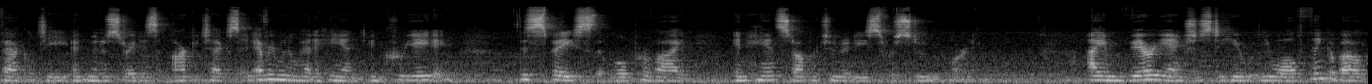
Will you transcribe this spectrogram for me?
faculty, administrators, architects, and everyone who had a hand in creating this space that will provide enhanced opportunities for student learning. I am very anxious to hear what you all think about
